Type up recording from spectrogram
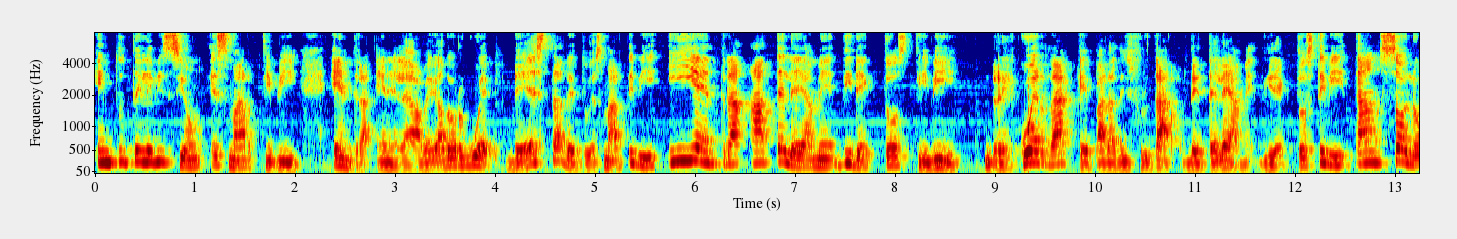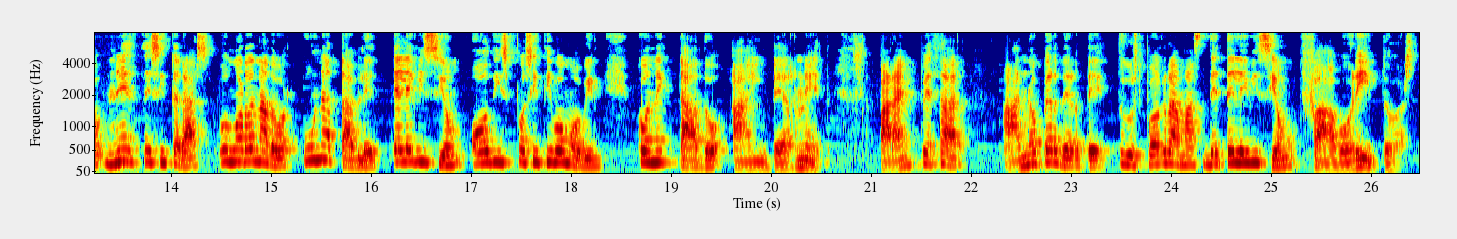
en tu televisión Smart TV. Entra en el navegador web de esta, de tu Smart TV, y entra a Teleame Directos TV. Recuerda que para disfrutar de Teleame Directos TV tan solo necesitarás un ordenador, una tablet, televisión o dispositivo móvil conectado a Internet. Para empezar, a no perderte tus programas de televisión favoritos.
